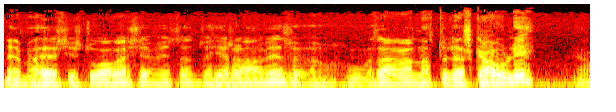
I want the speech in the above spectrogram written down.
Nefna þessi stofa sem við stöndum hér fram við það var náttúrulega skáli. Já.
